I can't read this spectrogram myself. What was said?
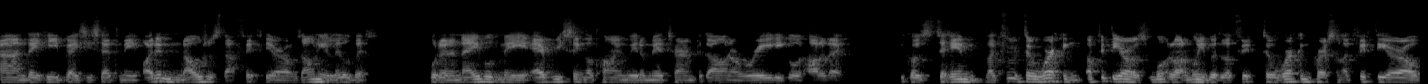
and they, he basically said to me, I didn't notice that 50 euro, it was only a little bit, but it enabled me every single time we had a midterm to go on a really good holiday. because to him, like if they're working, uh, 50 euros is a lot of money, but like to a working person, like 50 euro,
